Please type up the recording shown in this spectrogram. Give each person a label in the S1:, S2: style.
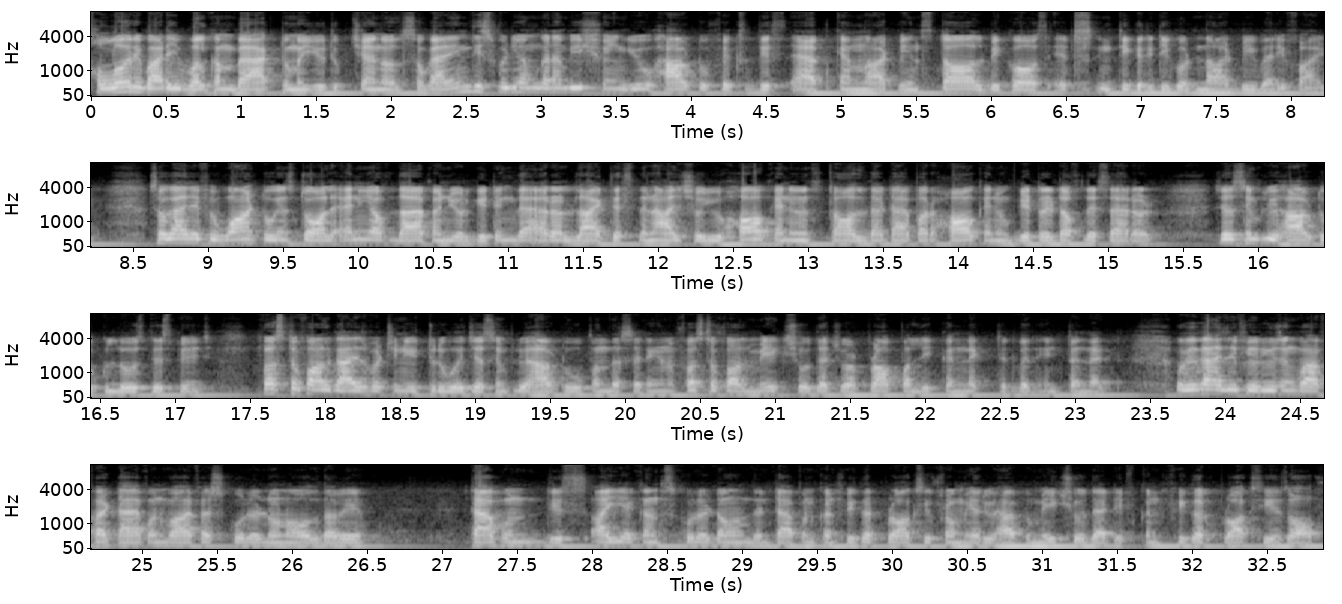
S1: hello everybody welcome back to my youtube channel. So guys in this video i'm gonna be showing you how to fix this app cannot be installed because its integrity could not be verified. So guys if you want to install any of the app and you're getting the error like this then i'll show you how can you install that app or how can you get rid of this error. Just simply have to close this page. First of all guys what you need to do is just simply have to open the setting. And first of all make sure that you are properly connected with internet. Okay guys if you're using wi-fi tap on wi-fi scroll down all the way tap on this eye icon scroll it down then tap on configure proxy. From here you have to make sure that if configure proxy is off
